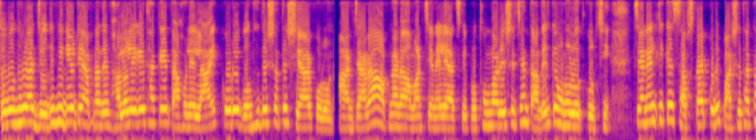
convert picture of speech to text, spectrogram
তো বন্ধুরা, যদি ভিডিওটি আপনাদের ভালো লেগে থাকে, তাহলে লাইক করে বন্ধুদের সাথে শেয়ার করুন। আর যারা আপনারা আমার চ্যানেলে আজকে প্রথমবার এসেছেন, তাদেরকে অনুরোধ করছি চ্যানেলটিকে সাবস্ক্রাইব করে পাশে থাকা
